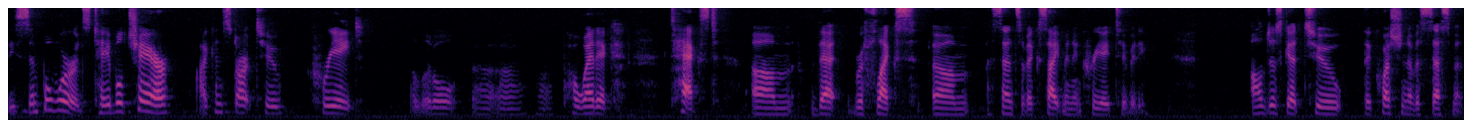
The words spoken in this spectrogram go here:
these simple words, table, chair, I can start to create a little uh, poetic text um, that reflects um, a sense of excitement and creativity. I'll just get to the question of assessment.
